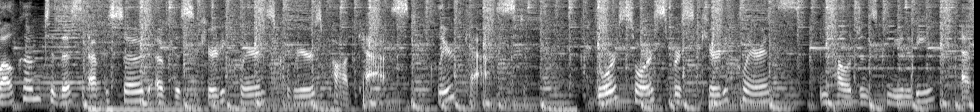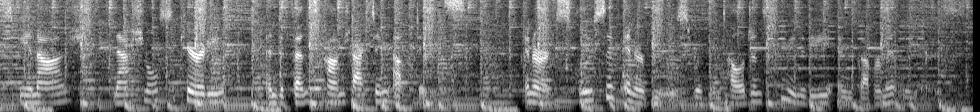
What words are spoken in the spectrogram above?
Welcome to this episode of the Security Clearance Careers Podcast, ClearedCast, your source for security clearance, intelligence community, espionage, national security, and defense contracting updates. In our exclusive interviews with intelligence community and government leaders.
